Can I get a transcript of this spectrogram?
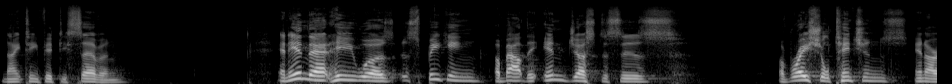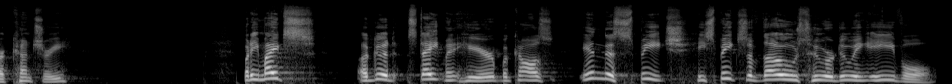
1957. And in that, he was speaking about the injustices of racial tensions in our country. But he makes a good statement here because in this speech, he speaks of those who are doing evil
